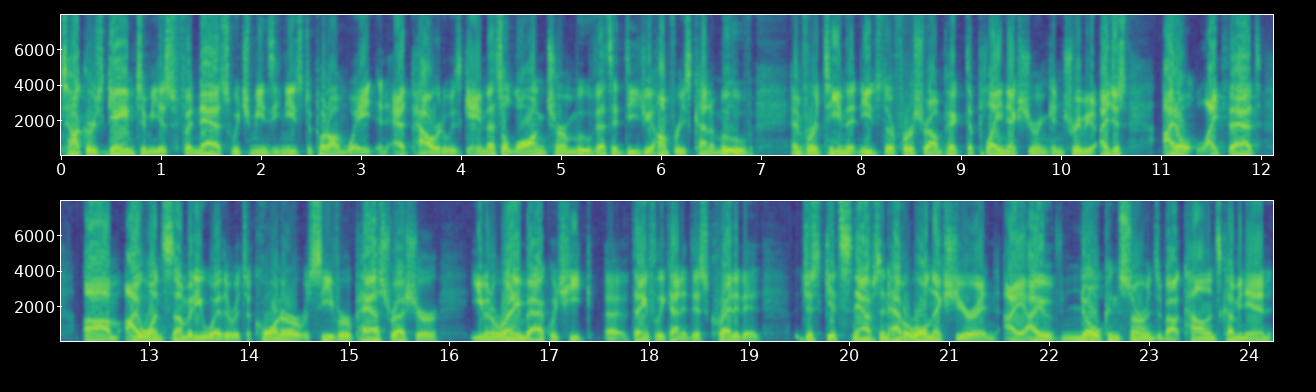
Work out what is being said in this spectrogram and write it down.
Tucker's game to me is finesse, which means he needs to put on weight and add power to his game. That's a long term move. That's a DJ Humphries kind of move. And for a team that needs their first round pick to play next year and contribute, I just I don't like that. Um, I want somebody, whether it's a corner, receiver, pass rusher, even a running back, which he uh, thankfully kind of discredited, just get snaps and have a role next year. And I, I have no concerns about Collins coming in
